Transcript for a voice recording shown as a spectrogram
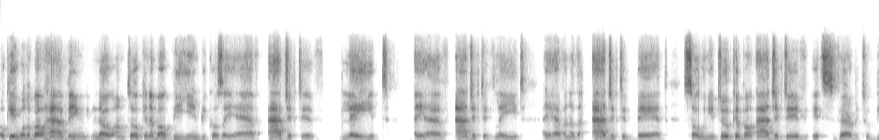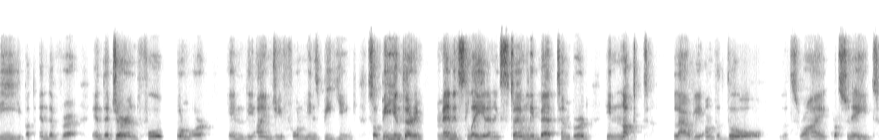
Okay, what about having? No, I'm talking about being because I have adjective late. I have adjective late. I have another adjective bad. So when you talk about adjective, it's verb to be, but in the in the gerund form or in the ing form means being. So being 30 minutes late and extremely bad tempered, he knocked loudly on the door. That's right. Question eight.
